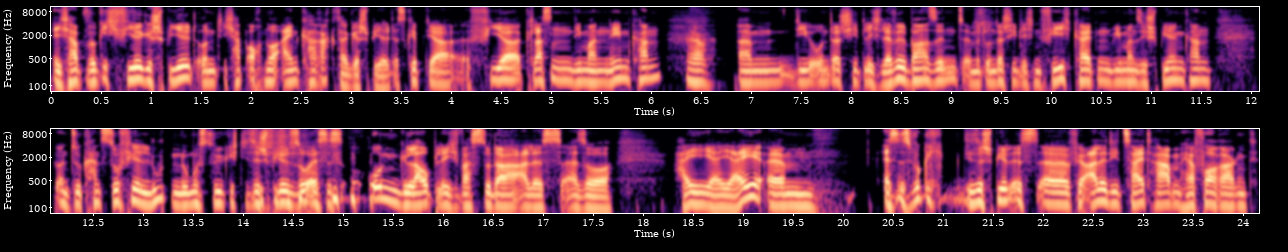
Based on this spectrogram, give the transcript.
Ich habe wirklich viel gespielt und ich habe auch nur einen Charakter gespielt. Es gibt ja vier Klassen, die man nehmen kann, Ja. Ähm, die unterschiedlich levelbar sind, äh, mit unterschiedlichen Fähigkeiten, wie man sie spielen kann. Und du kannst so viel looten. Du musst wirklich dieses Spiel so, es ist unglaublich, was du da alles, also, hei, hei, hei. Ähm, es ist wirklich, dieses Spiel ist äh, für alle, die Zeit haben, hervorragend.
